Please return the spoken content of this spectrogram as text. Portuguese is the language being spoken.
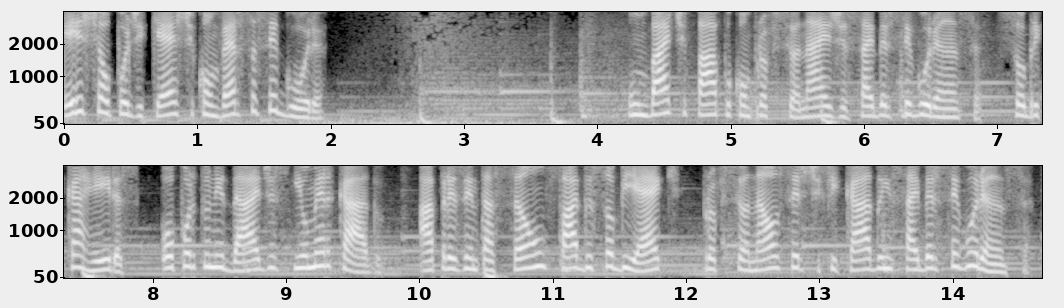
Este é o podcast Conversa Segura. Um bate-papo com profissionais de cibersegurança sobre carreiras, oportunidades e o mercado. A apresentação: Fábio Sobieck, profissional certificado em cibersegurança.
